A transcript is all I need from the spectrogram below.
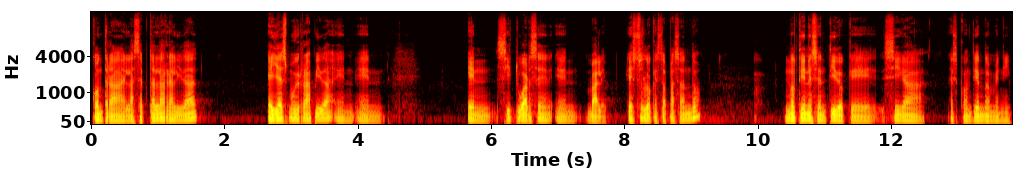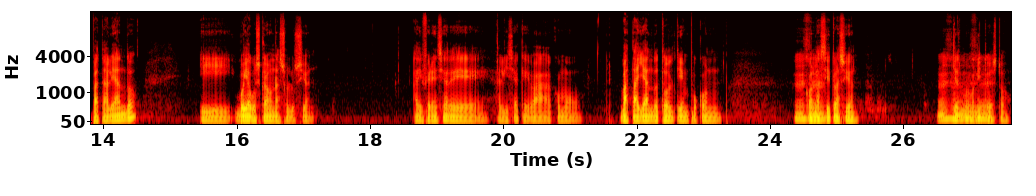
contra el aceptar la realidad, ella es muy rápida en, en, en situarse en, en, vale, esto es lo que está pasando, no tiene sentido que siga escondiéndome ni pataleando y voy a buscar una solución. A diferencia de Alicia que va como batallando todo el tiempo con, con la Ujú, situación. Y es muy bonito esto.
